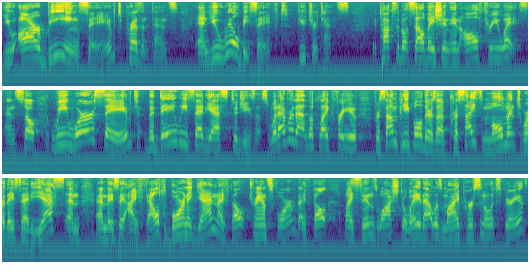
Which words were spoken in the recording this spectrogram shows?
you are being saved, present tense, and you will be saved, future tense. It talks about salvation in all three ways. And so we were saved the day we said yes to Jesus. Whatever that looked like for you, for some people, there's a precise moment where they said yes and, and they say, I felt born again. I felt transformed. I felt my sins washed away. That was my personal experience.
